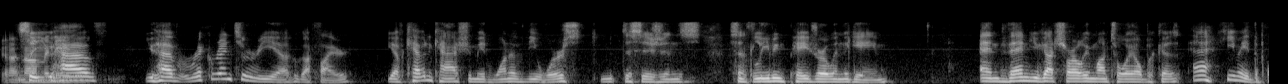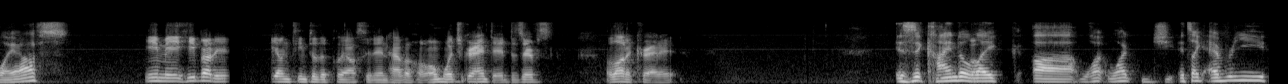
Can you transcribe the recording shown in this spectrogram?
got so nominated. you have you have Rick Renteria who got fired. You have Kevin Cash who made one of the worst decisions since leaving Pedro in the game. And then you got Charlie Montoyo because eh, he made the playoffs. He made he brought a young team to the playoffs who didn't have a home, which granted deserves a lot of credit. Is it kind of Well- like uh what what G- it's like every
